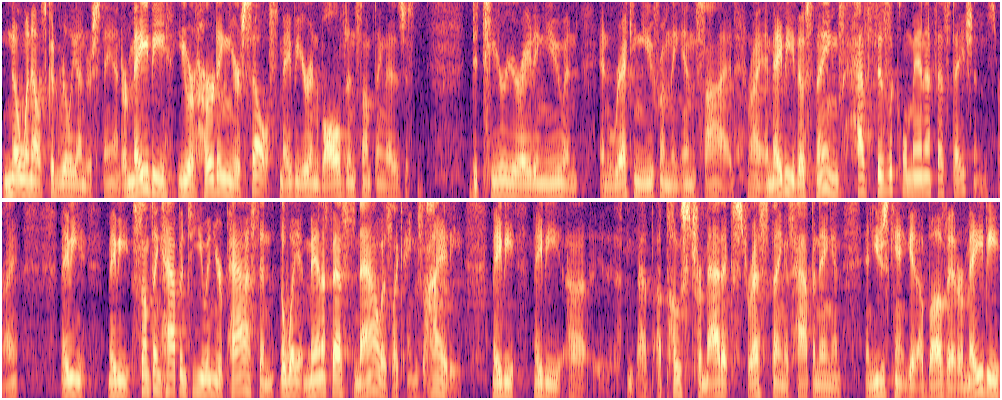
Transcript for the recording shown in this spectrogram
no one else could really understand. Or maybe you're hurting yourself. Maybe you're involved in something that is just deteriorating you and, and wrecking you from the inside, right? And maybe those things have physical manifestations, right? Maybe, maybe something happened to you in your past, and the way it manifests now is like anxiety. Maybe, maybe uh, a, post traumatic stress thing is happening and, and you just can't get above it. Or maybe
